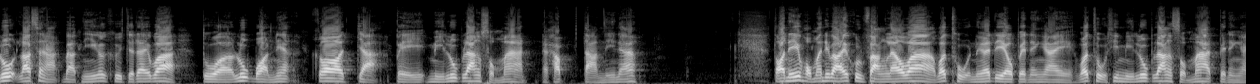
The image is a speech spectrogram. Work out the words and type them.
รูปลักษณะแบบนี้ก็คือจะได้ว่าตัวลูกบอลเนี่ยก็จะไปมีรูปร่างสมมาตรนะครับ ตามนี้นะ ตอนนี้ผมอธิบายให้คุณฟังแล้วว่าวัตถุเนื้อเดียวเป็นยังไง วัตถุที่มีรูปร่างสมมาตรเป็นยังไง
